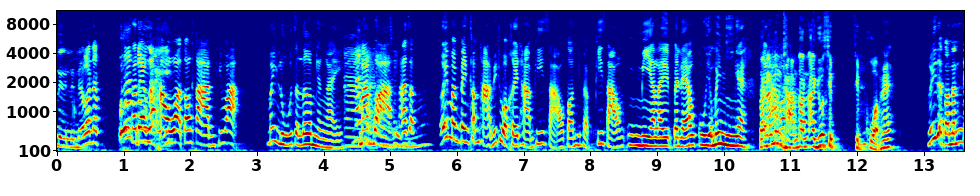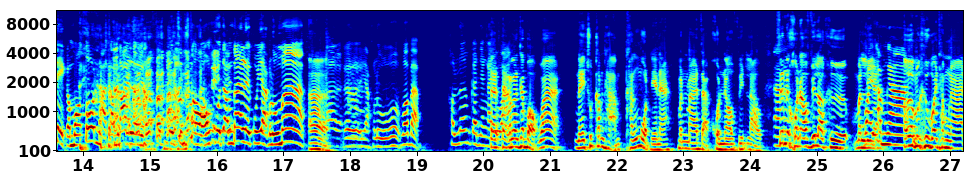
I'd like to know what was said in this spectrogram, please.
หรือหรือหรือว่าจะแสดงว่าเขาอะต้องการที่ว่าไม่รู้จะเริ่มยังไง อ่าม มากกว่าถึงน่าจะเอ้ยมันเป็นคำถามที่ถั่วเคยถามพี่สาวตอนที่แบบพี่สาวมีอะไรไปแล้วกูยังไม่มีไงตอนนั้นมึงถามตอนอายุสิบสิบขวบใช่ไหมเฮ้ยแต่ตอนนั้นเด็กกับมอต้นอะจำได้เลยสิบสองกูจำได้เลยกูอยากรู้มาก เออเอออยากรู้ว่าแบบ เขาเริ่มกันยังไงแต่แต่วะกำลังจะบอกว่าในชุดคำถามทั้งหมดเนี่ยนะมันมาจากคนในออฟฟิศเราอ่าซึ่งในคนในออฟฟิศเราคือมันเรียนวัยทำงานเออมันคือวัยทำงาน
